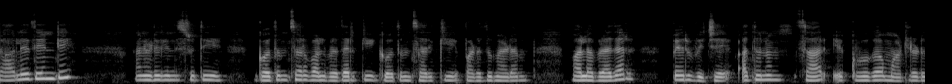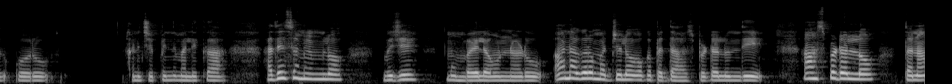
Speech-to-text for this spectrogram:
రాలేదేంటి? అని అడిగింది శృతి. గౌతమ్ సార్ వాళ్ళ బ్రదర్కి గౌతమ్ సార్కి పడదు మేడం. వాళ్ళ బ్రదర్ పేరు విజయ్. అతను సార్ ఎక్కువగా మాట్లాడుకోరు అని చెప్పింది మల్లిక. అదే సమయంలో విజయ్ ముంబైలో ఉన్నాడు. ఆ నగరం మధ్యలో ఒక పెద్ద హాస్పిటల్ ఉంది. ఆ హాస్పిటల్లో తన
